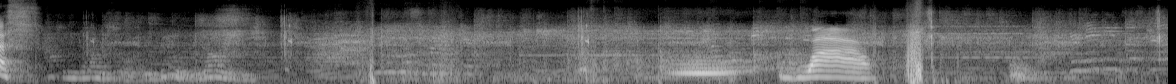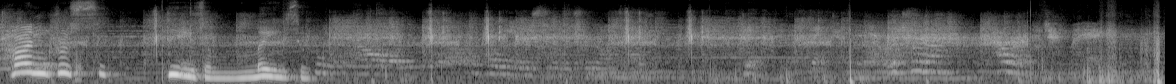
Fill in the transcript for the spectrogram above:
Yes. Wow. Hundred. He is amazing.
